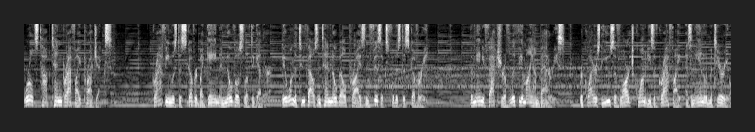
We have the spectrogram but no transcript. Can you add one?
World's Top 10 Graphite Projects Graphene was discovered by Geim and Novoselov together. They won the 2010 Nobel Prize in Physics for this discovery. The manufacture of lithium-ion batteries requires the use of large quantities of graphite as an anode material.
